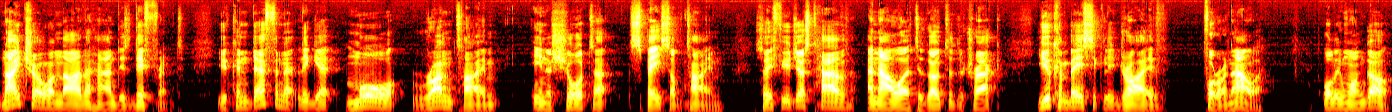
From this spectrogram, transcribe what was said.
Nitro, on the other hand, is different. You can definitely get more runtime in a shorter space of time. So, if you just have an hour to go to the track, you can basically drive for an hour all in one go.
